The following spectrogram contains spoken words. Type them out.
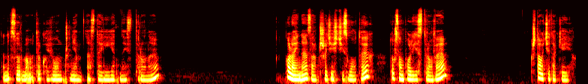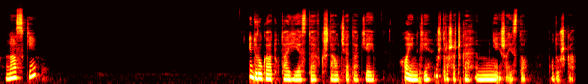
ten wzór mamy tylko i wyłącznie z tej jednej strony. Kolejne za 30 zł. To już są poliestrowe. W kształcie takiej laski. I druga tutaj jest w kształcie takiej choinki. Już troszeczkę mniejsza jest to poduszka.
